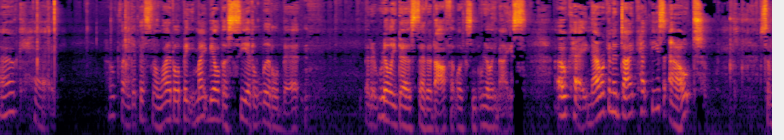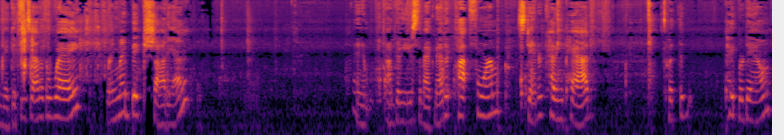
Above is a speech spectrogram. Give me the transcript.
Okay. Hopefully I get this in the light a little bit. You might be able to see it a little bit. But it really does set it off. It looks really nice. Okay, now we're going to die cut these out. So I'm going to get these out of the way, bring my big shot in. And I'm going to use the magnetic platform standard cutting pad. Put the paper down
